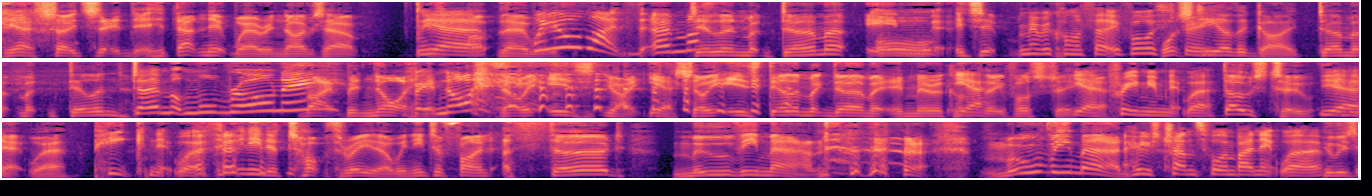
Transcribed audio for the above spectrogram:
Yeah, so it's it, it- that knitwear in Knives Out. Yeah, up there we with all like um, what's- Dylan McDermott, or in is it? Miracle on Thirty Fourth What's Street. What's the other guy? Dermot McDillan. Dermot Mulroney? Right, but not But him. not no, it is right. Yeah, so it is Dylan McDermott in Miracle Yeah. on 34th Street. Yeah, premium knitwear, those two Yeah. in knitwear. peak I knitwear. think we need a top three though. We need to find a third movie man, movie man Who's transformed by knitwear? who is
